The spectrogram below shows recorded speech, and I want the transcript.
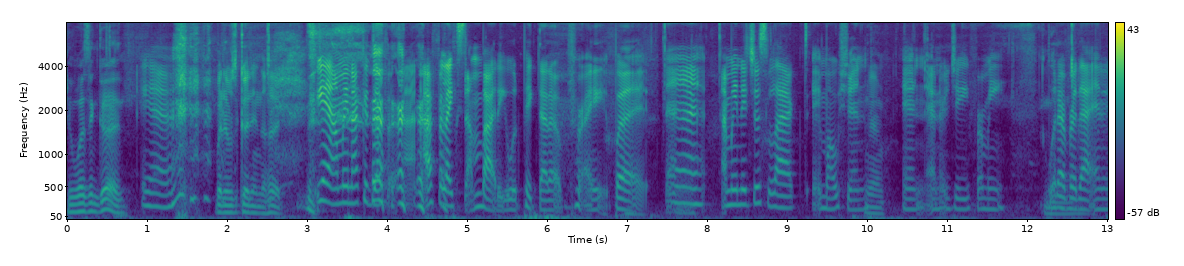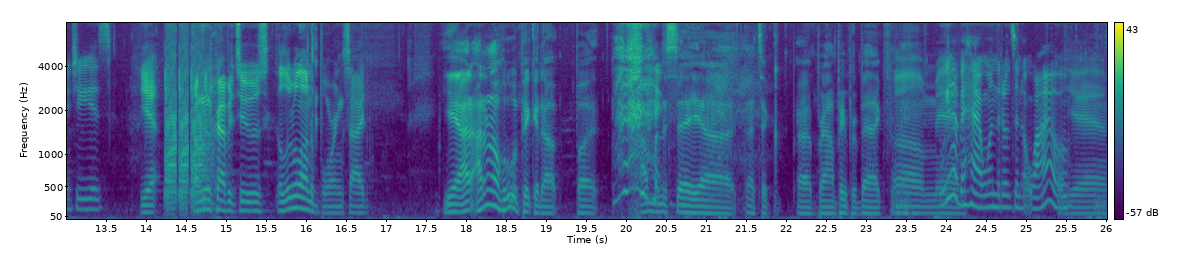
It wasn't good. yeah, But it was good in the hood. yeah. I mean, I could. Def- I, I feel like somebody would pick that up, right? But eh, I mean, it just lacked emotion Yeah. and energy for me. Whatever that energy is. Yeah. I'm gonna crap it too. It was a little on the boring side. Yeah, I, I don't know who would pick it up, but I'm gonna say uh, that's a uh, brown paper bag for me. Oh man. We haven't had one of those in a while. Yeah.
